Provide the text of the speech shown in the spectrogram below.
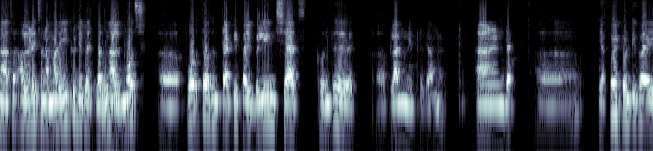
நான் ஆல்ரெடி சொன்ன மாதிரி ஈக்விட்டி பேஸ் பார்த்தீங்கன்னா almost four thousand thirty five billion ஷேர்ஸ்க்கு வந்து பிளான் பண்ணிட்டு இருக்காங்க அண்ட் எஃப்ஐ டுவெண்ட்டி ஃபைவ்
